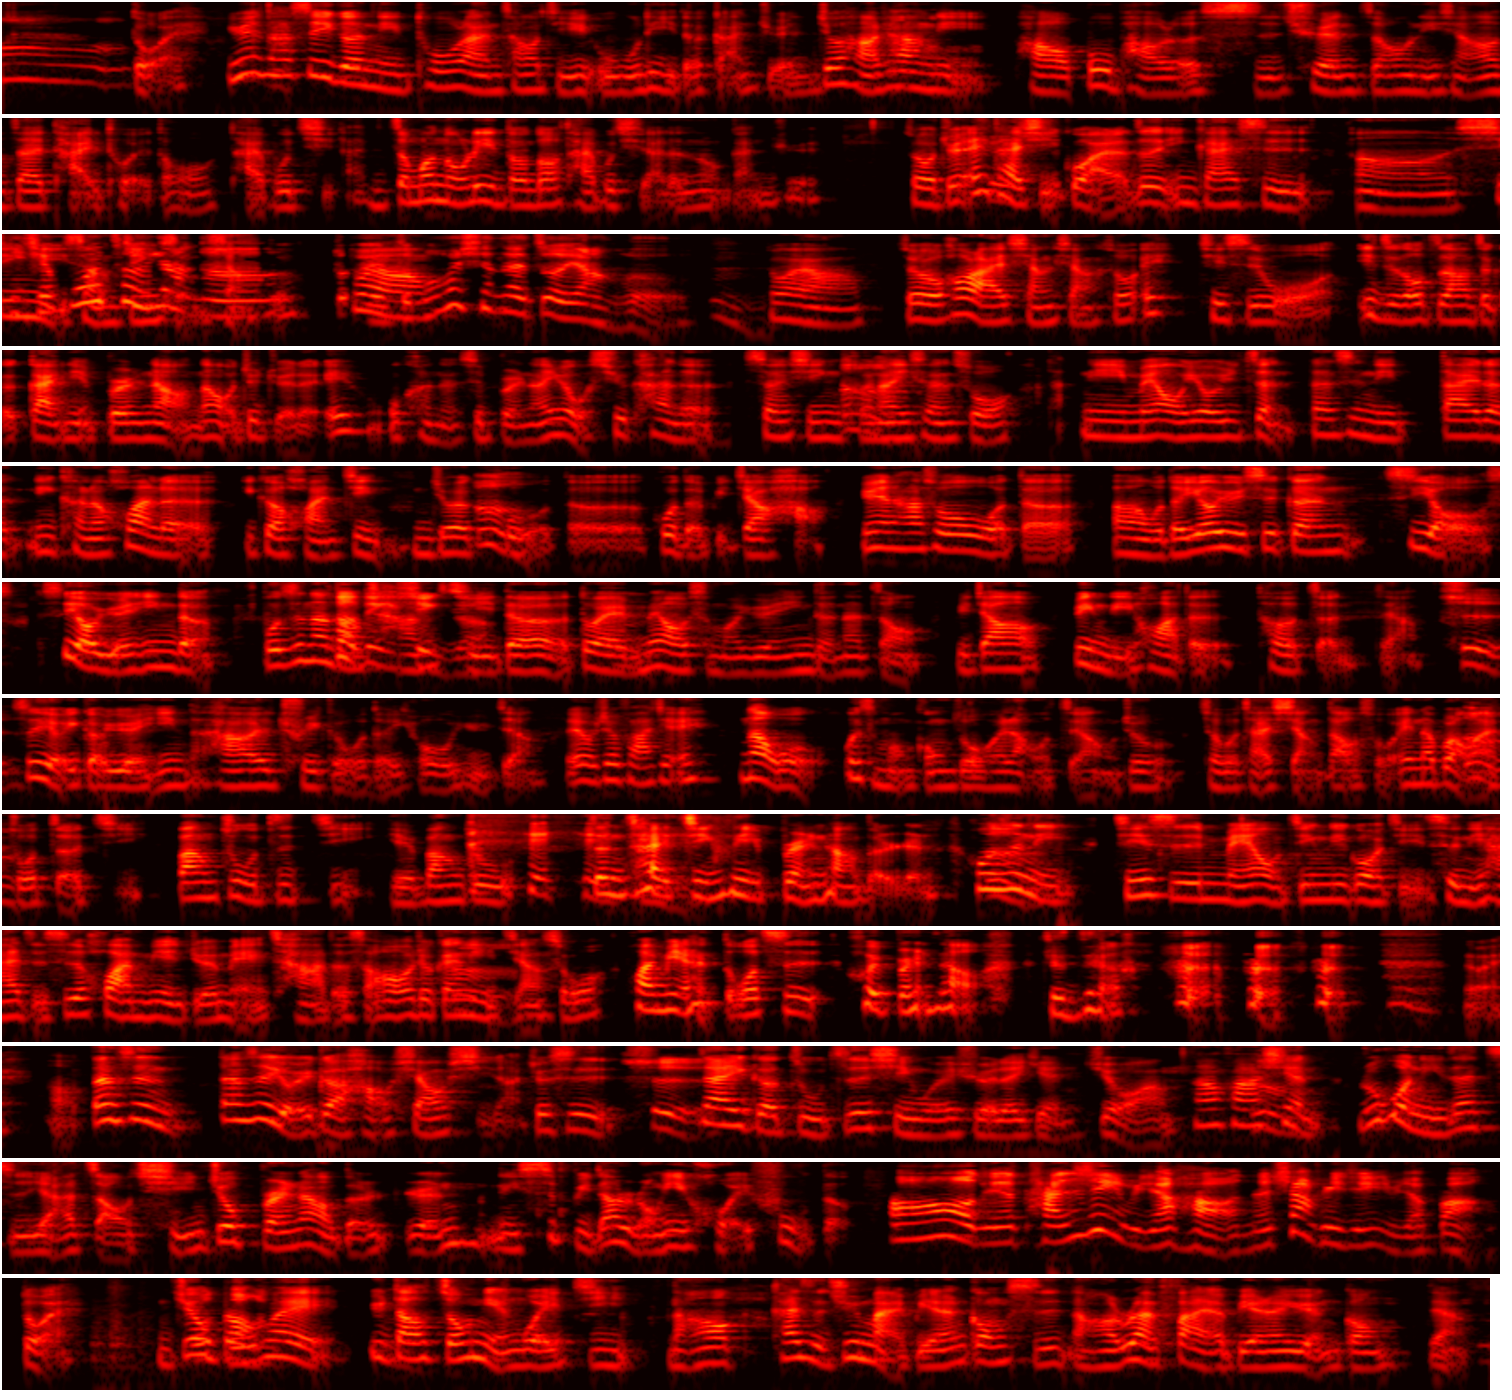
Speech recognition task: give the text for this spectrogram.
对，因为它是一个你突然超级无力的感觉，你就好像你跑步跑了十圈之后，你想要再抬腿都抬不起来，你怎么努力都都抬不起来的那种感觉。所以我觉得，哎，太奇怪了，这应该是，嗯，心理上、精神上的，对啊，怎么会现在这样了？嗯，对啊，就后来想想说，哎，其实我一直都知道这个概念 burnout，那我就觉得，哎，我可能是 burnout，因为我去看了身心科，那医生说你没有忧郁症，但是你待了，你可能换了一个环境，你就会过得过得比较好，因为他说我的，嗯，我的忧郁是跟是有是有原因的。不是那种长期的，对，没有什么原因的那种比较病理化的特征，这样。是。是有一个原因，它会 trigger 我的忧郁，这样，所以我就发现，哎，那我为什么工作会让我这样？我就所以我才想到说，哎，那不然我来做这集，帮助自己，也帮助 正在经历 burnout 的人，或是你其实没有经历过几次，你还只是幻灭，觉得没差的时候，我就跟你讲说，幻灭很多次会 burnout，就这样。对，好，但是但是有一个好消息啊，就是是在一个组织行为学的研究啊，他发现如果你在职涯早期就 burn out 的人，你是比较容易回复的。哦，你的弹性比较好，你的橡皮筋比较棒，对，你就不会遇到中年危机，然后开始去买别人公司，然后乱 fire 别人员工这样。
